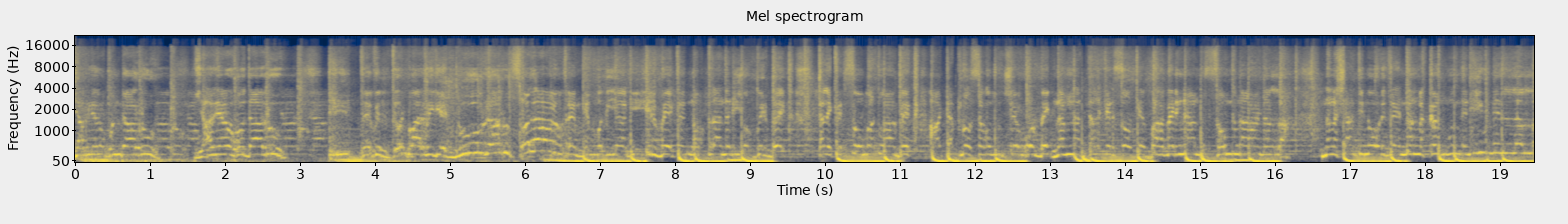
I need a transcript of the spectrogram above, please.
ಯಾರ್ಯಾರು ಬಂದಾರು? ಯಾರ್ಯಾರು ಹೋದಾರು? ಈ ಲೆವೆಲ್ ದರ್ಬಾರಿಗೆ ನೂರಾರು ಸಲ ನೆಮ್ಮದಿಯಾಗಿ ಇರ್ಬೇಕನ್ನೋ ಪ್ಲಾನ್ ನಡೆಯೋ ಬಿಡ್ಬೇಕು. ತಲೆ ಕೆಡಿಸೋ ಮಾತಾಡ್ಬೇಕು ಆಟ ಕ್ಲೋಸ್ ಮುಂಚೆ ಓಡ್ಬೇಕು. ನನ್ನ ತಲೆ ಕೆಡಿಸೋಕೆ ಬರಬೇಡಿ, ನಾನು ಸೌಮ್ನಾಡಲ್ಲ ನನ್ನ ಶಾಂತಿ ನೋಡಿದ್ರೆ ನನ್ನ ಕಣ್ ಮುಂದೆ ನೀವು ನಿಲ್ಲಲ್ಲ.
